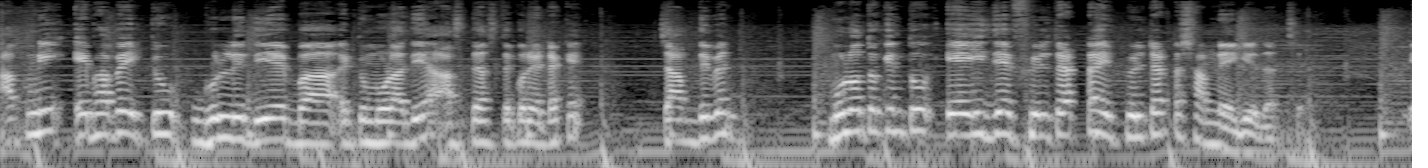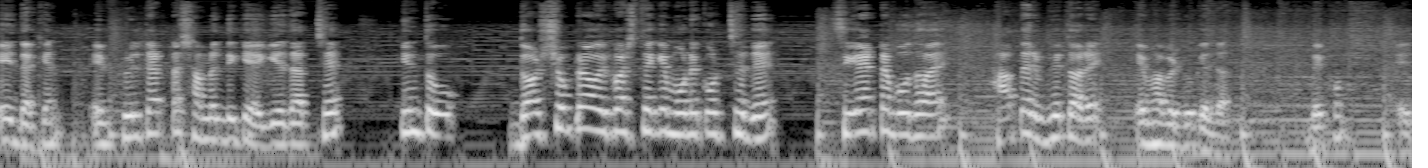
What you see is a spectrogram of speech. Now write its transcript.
আপনি এভাবে একটু ঘুল্লি দিয়ে বা একটু মোড়া দিয়ে আস্তে আস্তে করে এটাকে চাপ দিবেন। মূলত কিন্তু এই যে ফিল্টারটা এই ফিল্টারটা সামনে এগিয়ে যাচ্ছে। এই দেখেন, এই ফিল্টারটা সামনের দিকে এগিয়ে যাচ্ছে। কিন্তু দর্শকরা ওই পাশ থেকে মনে করছে যে সিগারেটটা বোধ হয় হাতের ভেতরে এভাবে ঢুকে যাচ্ছে। দেখুন, এই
